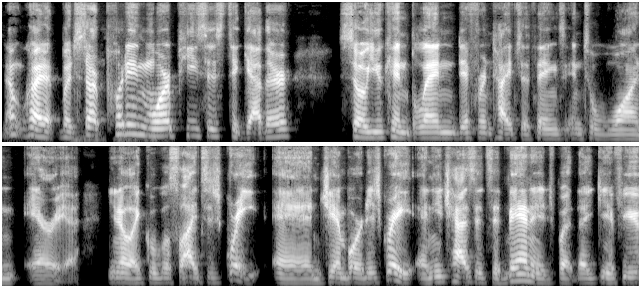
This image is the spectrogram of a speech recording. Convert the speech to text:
not quite, but start putting more pieces together so you can blend different types of things into one area you know, like Google Slides is great and Jamboard is great, and each has its advantage. But like if you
